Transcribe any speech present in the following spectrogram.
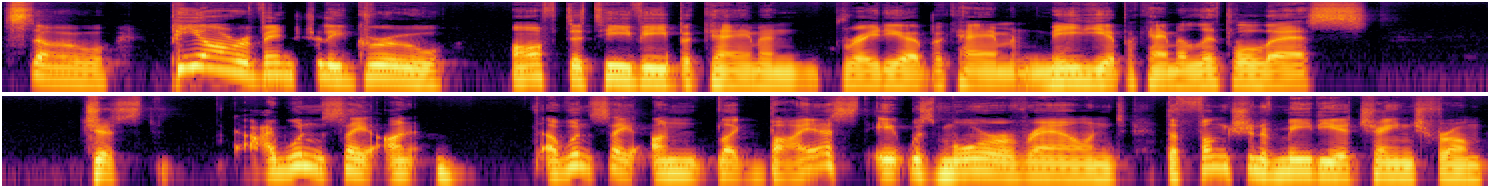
So PR eventually grew after TV became and radio became and media became a little less just, I wouldn't say un- I wouldn't say un, like biased. It was more around the function of media changed from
